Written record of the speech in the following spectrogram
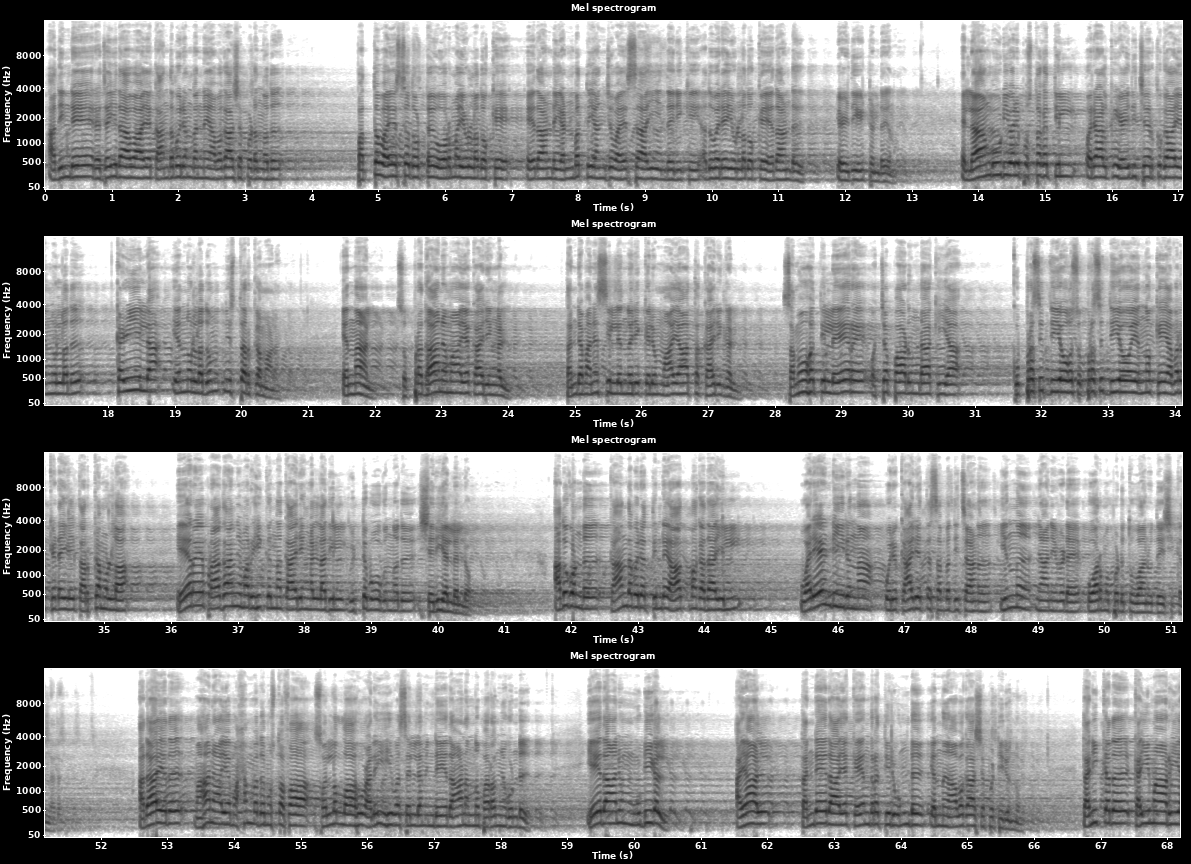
അതിന്റെ രചയിതാവായ കാന്തപുരം തന്നെ അവകാശപ്പെടുന്നത് പത്ത് വയസ്സ് തൊട്ട് ഓർമ്മയുള്ളതൊക്കെ ഏതാണ്ട് എൺപത്തി അഞ്ച് വയസ്സായി ഇതെനിക്ക് അതുവരെയുള്ളതൊക്കെ ഏതാണ്ട് എഴുതിയിട്ടുണ്ട് എന്ന്. എല്ലാം കൂടി ഒരു പുസ്തകത്തിൽ ഒരാൾക്ക് എഴുതി ചേർക്കുക എന്നുള്ളത് കഴിയില്ല എന്നുള്ളതും നിസ്തർക്കമാണ്. എന്നാൽ സുപ്രധാനമായ കാര്യങ്ങൾ തന്റെ മനസ്സിൽ നിന്നൊരിക്കലും മായാത്ത കാര്യങ്ങൾ സമൂഹത്തിൽ ഏറെ ഒച്ചപ്പാടുണ്ടാക്കിയ കുപ്രസിദ്ധിയോ സുപ്രസിദ്ധിയോ എന്നൊക്കെ അവർക്കിടയിൽ തർക്കമുള്ള ഏറെ പ്രാധാന്യമർഹിക്കുന്ന കാര്യങ്ങൾ അതിൽ വിട്ടുപോകുന്നത് ശരിയല്ലല്ലോ. അതുകൊണ്ട് കാന്തപുരത്തിന്റെ ആത്മകഥയിൽ വരേണ്ടിയിരുന്ന ഒരു കാര്യത്തെ സംബന്ധിച്ചാണ് ഇന്ന് ഞാനിവിടെ ഓർമ്മപ്പെടുത്തുവാൻ ഉദ്ദേശിക്കുന്നത്. അതായത് മഹാനായ മുഹമ്മദ് മുസ്തഫ സൊല്ലല്ലാഹു അലൈഹി വസല്ലമിന്റേതാണെന്ന് പറഞ്ഞുകൊണ്ട് ഏതാനും മുടികൾ അയാൾ തന്റേതായ കേന്ദ്രത്തിലുണ്ട് എന്ന് അവകാശപ്പെട്ടിരുന്നു. തനിക്കത് കൈമാറിയ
